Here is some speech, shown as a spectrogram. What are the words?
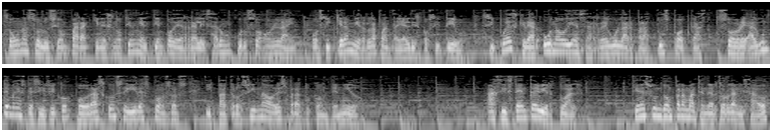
son una solución para quienes no tienen el tiempo de realizar un curso online o siquiera mirar la pantalla del dispositivo. Si puedes crear una audiencia regular para tus podcasts sobre algún tema en específico, podrás conseguir sponsors y patrocinadores para tu contenido. Asistente virtual. ¿Tienes un don para mantenerte organizado?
